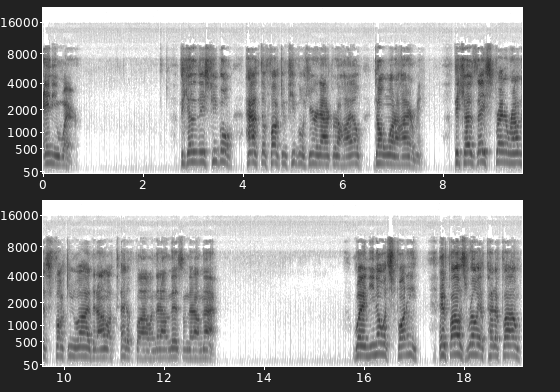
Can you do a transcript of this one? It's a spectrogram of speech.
anywhere. Because of these people, half the fucking people here in Akron, Ohio, don't want to hire me. Because they spread around this fucking lie that I'm a pedophile and that I'm this and that I'm that. When, you know what's funny? If I was really a pedophile,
